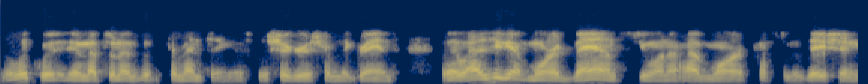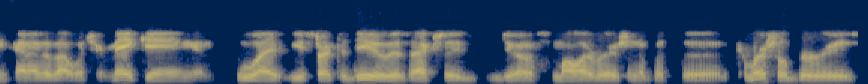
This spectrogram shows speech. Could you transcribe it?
the liquid, and that's what ends up fermenting is the sugars from the grains. But as you get more advanced, you want to have more customization, kind of about what you're making, and what you start to do is actually do a smaller version of what the commercial breweries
